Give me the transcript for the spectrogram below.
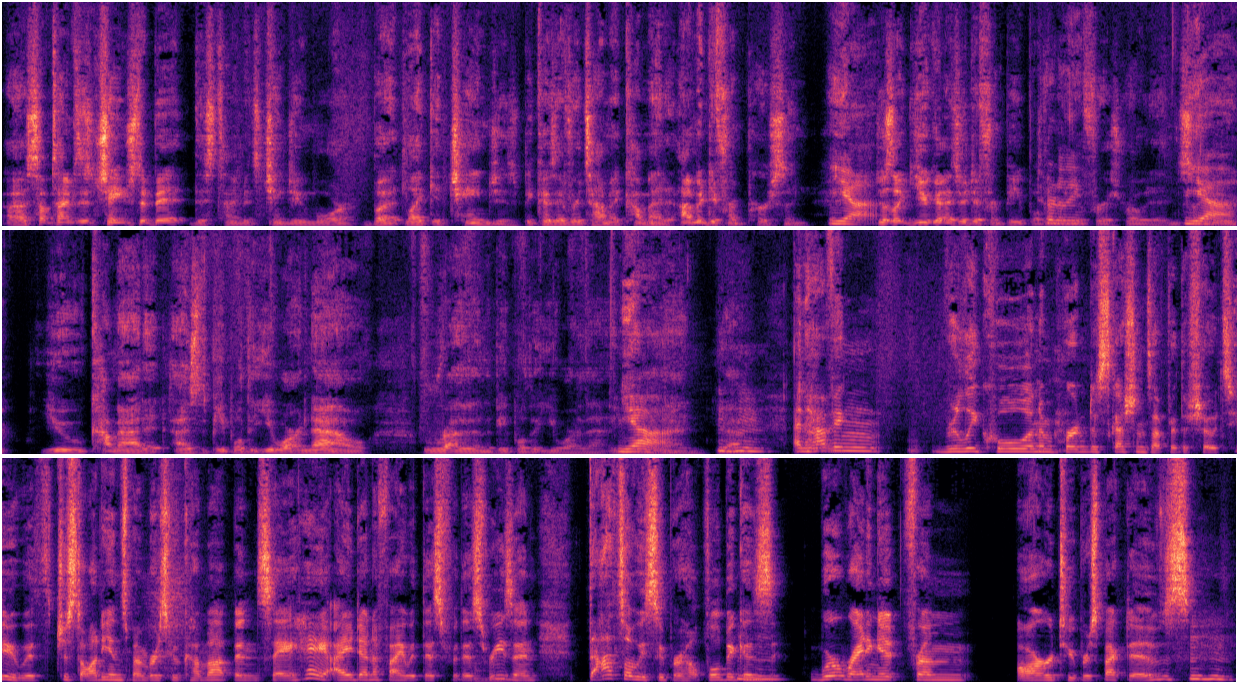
uh, sometimes it's changed a bit. This time it's changing more, but like it changes because every time I come at it, I'm a different person. Yeah. Just like you guys are different people than when you first wrote it, and so Yeah. you, you come at it as the people that you are now, rather than the people that you are then. you were Yeah. then. yeah. and having really cool and important discussions after the show too with just audience members who come up and say hey i identify with this for this Mm-hmm. reason that's always super helpful because we're writing it from our two perspectives Mhm.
